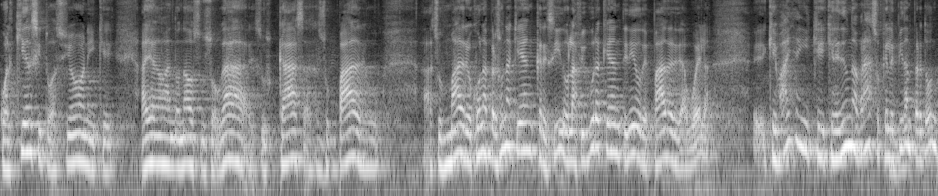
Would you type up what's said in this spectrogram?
cualquier situación y que hayan abandonado sus hogares, sus casas, a sus padres o a sus madres o con las personas que han crecido, la figura que han tenido de padre, de abuela, eh, que vayan y que, le den un abrazo, que le pidan perdón,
